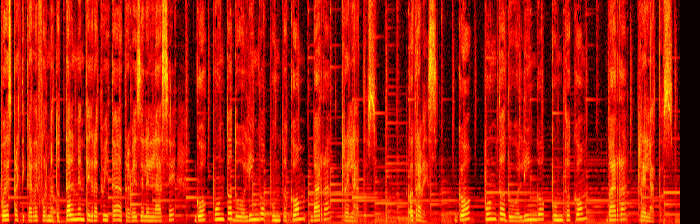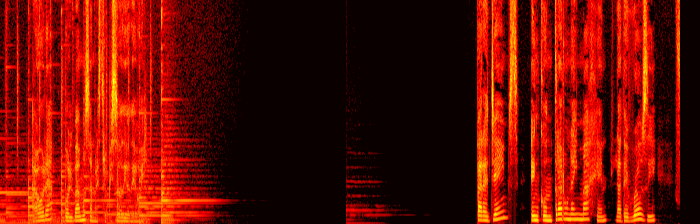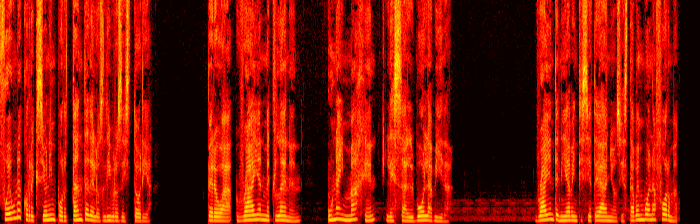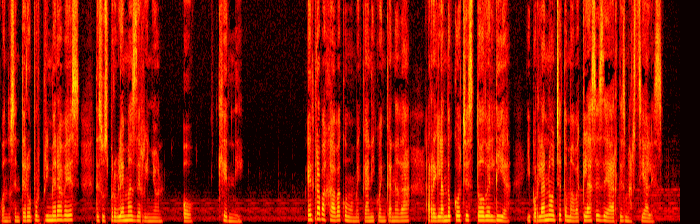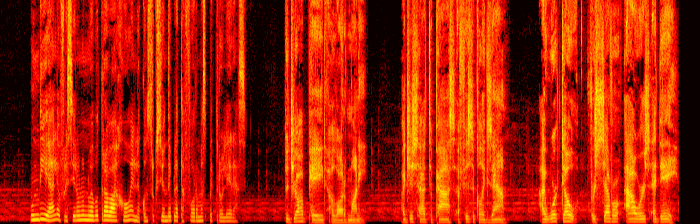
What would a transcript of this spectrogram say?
puedes practicar de forma totalmente gratuita a través del enlace go.duolingo.com barra relatos. Otra vez, go.duolingo.com barra relatos. Ahora volvamos a nuestro episodio de hoy. Para James, encontrar una imagen, la de Rosie, fue una corrección importante de los libros de historia. Pero a Ryan McLennan, una imagen le salvó la vida. Ryan tenía 27 años y estaba en buena forma cuando se enteró por primera vez de sus problemas de riñón o kidney. Él trabajaba como mecánico en Canadá arreglando coches todo el día y por la noche tomaba clases de artes marciales. Un día le ofrecieron un nuevo trabajo en la construcción de plataformas petroleras. The job paid a lot of money. I just had to pass a physical exam. I worked out for several hours a day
